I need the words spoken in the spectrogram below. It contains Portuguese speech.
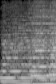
Música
